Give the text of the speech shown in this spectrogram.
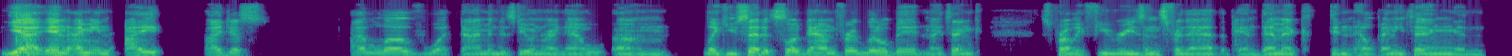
yeah, and I mean I I just I love what Diamond is doing right now. Um like you said it slowed down for a little bit and I think there's probably a few reasons for that. The pandemic didn't help anything and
